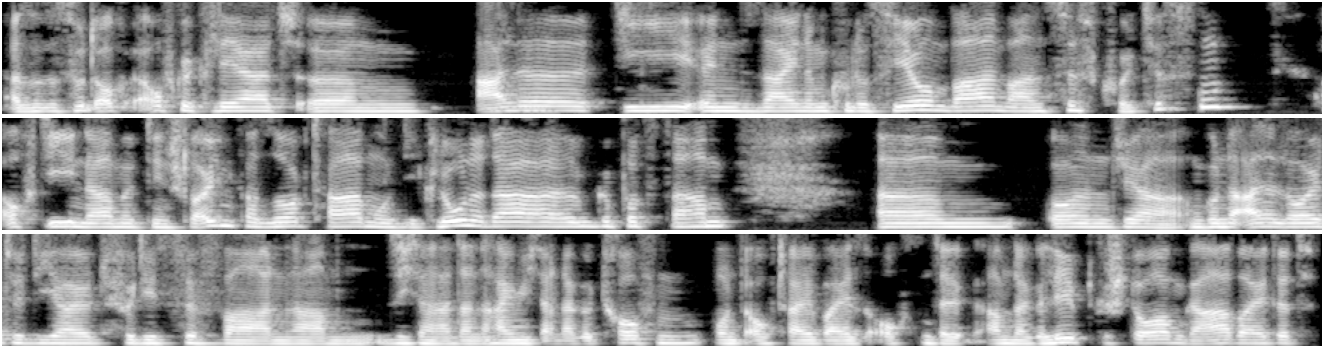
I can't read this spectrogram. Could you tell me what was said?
Also das wird auch aufgeklärt, ähm, alle, die in seinem Kolosseum waren, waren Sith-Kultisten. Auch die ihn da mit den Schläuchen versorgt haben und die Klone da geputzt haben. Ähm, und ja, im Grunde alle Leute, die halt für die Sith waren, haben sich dann, dann heimlich dann da getroffen und auch teilweise auch sind, haben da gelebt, gestorben, gearbeitet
